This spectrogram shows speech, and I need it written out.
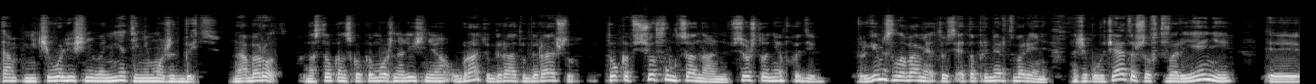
Там ничего лишнего нет и не может быть. Наоборот, настолько, насколько можно лишнее убрать, убирать, убирать, что только все функционально, все, что необходимо. Другими словами, то есть это пример творения. Значит, получается, что в творении э,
